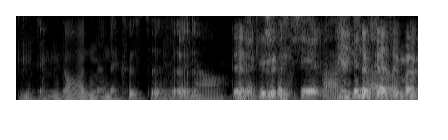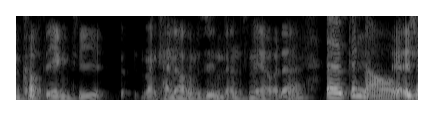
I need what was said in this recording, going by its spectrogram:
im Norden an der Küste. äh, genau, ja. nördlich von Teheran. Ich Genau. habe gerade in meinem Kopf irgendwie, man kann ja auch im Süden ans Meer, oder? äh, genau. Ja, ich,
